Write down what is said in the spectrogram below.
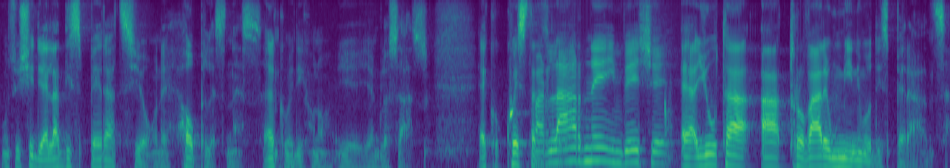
un suicidio, è la disperazione, hopelessness, eh, come dicono gli, gli anglosassoni. Ecco, Parlarne invece aiuta a trovare un minimo di speranza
